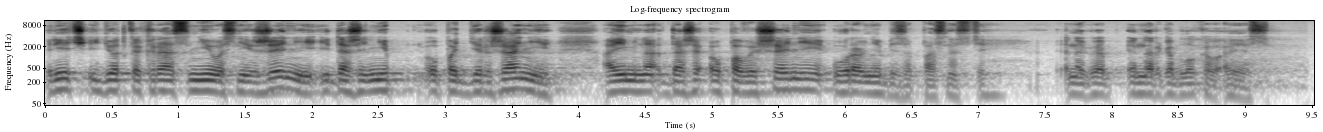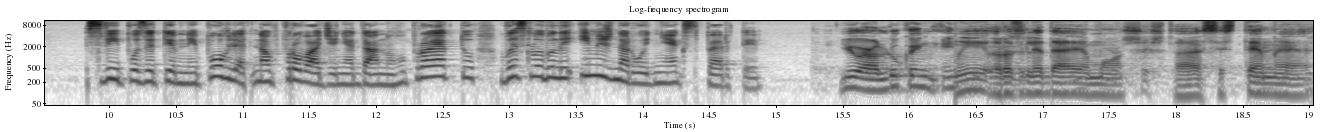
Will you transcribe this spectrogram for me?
Речь идет как раз не о снижении и даже не о поддержании, а именно даже о повышении уровня безопасности энерго- энергоблоков АЭС. Свій позитивний погляд на впровадження даного проекту висловили і міжнародні експерти. Ми розглядаємо е, системи е,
